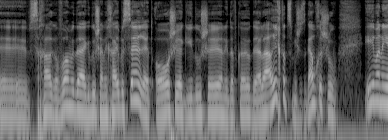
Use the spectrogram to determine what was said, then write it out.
אה, שכר גבוה מדי, יגידו שאני חי בסרט, או שיגידו שאני דווקא יודע להעריך את עצמי, שזה גם חשוב. אם אני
